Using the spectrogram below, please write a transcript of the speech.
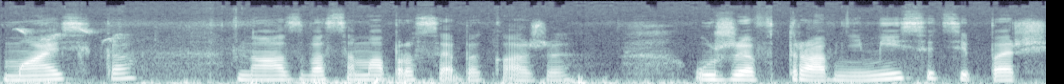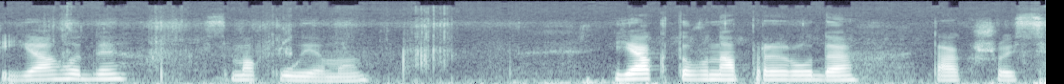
майська назва сама про себе каже. Уже в травні місяці перші ягоди смакуємо. Як то вона природа так щось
